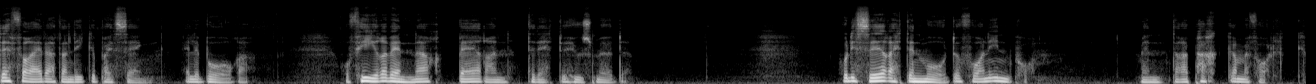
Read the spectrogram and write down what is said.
Derfor er det at han ligger på ei seng, eller båre, og fire venner bærer han til dette husmøtet. Og de ser etter en måte å få han inn på, men der er pakka med folk,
